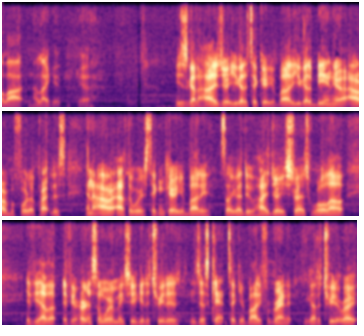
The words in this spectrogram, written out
a lot. I like it. Yeah. You just gotta hydrate. You gotta take care of your body. You gotta be in here an hour before the practice and an hour afterwards, taking care of your body. So you gotta do: hydrate, stretch, roll out. If you have a, if you're hurting somewhere, make sure you get it treated. You just can't take your body for granted. You gotta treat it right.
